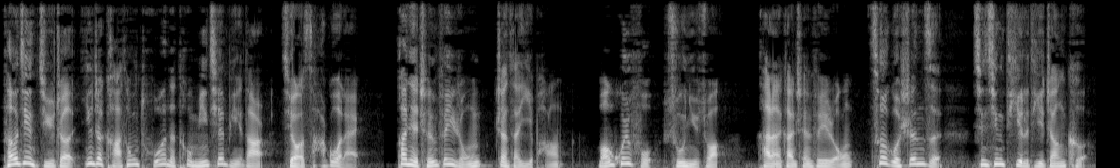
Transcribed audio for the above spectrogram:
唐静举着印着卡通图案的透明铅笔袋就要砸过来，看见陈飞荣站在一旁，忙恢复淑女状，看了看陈飞荣，侧过身子，轻轻踢了踢张克：“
